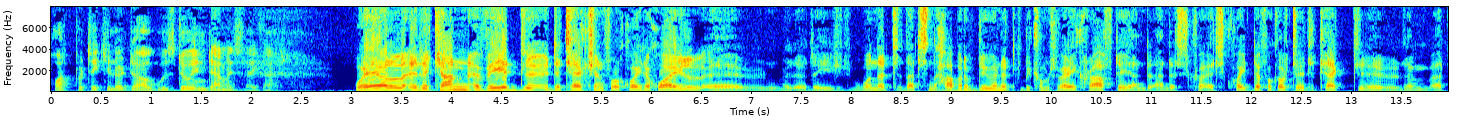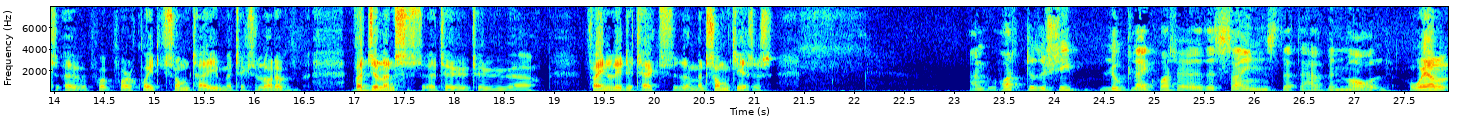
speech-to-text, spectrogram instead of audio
what particular dog was doing damage like that. Well, they can evade uh, detection for quite a while. Uh, the one that, that's in the habit of doing it becomes very crafty, and, and it's quite, it's quite difficult to detect uh, them at, uh, for, for, quite some time. It takes a lot of vigilance uh, to to uh, finally detect them in some cases. And what do the sheep look like? What are the signs that they have been mauled? Well,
